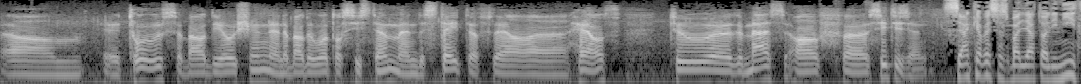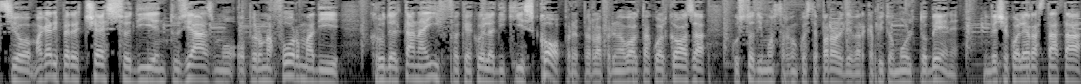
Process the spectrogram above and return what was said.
um, uh, truths about the ocean and about the water system and the state of their uh, health to uh, the mass of uh, citizens. Se anche avesse sbagliato all'inizio, magari per eccesso di entusiasmo o per una forma di crudeltà naif, che è quella di chi scopre per la prima volta qualcosa, Cousteau dimostra con queste parole di aver capito molto bene. Invece qual era stata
